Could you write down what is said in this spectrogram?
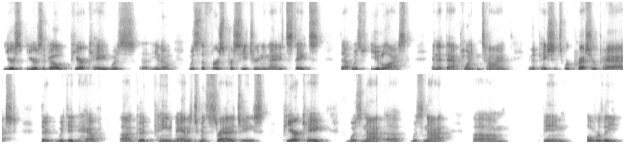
years years ago. PRK was uh, you know was the first procedure in the United States that was utilized, and at that point in time, the patients were pressure patched. That we didn't have uh, good pain management strategies. PRK was not uh, was not um, being overly,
